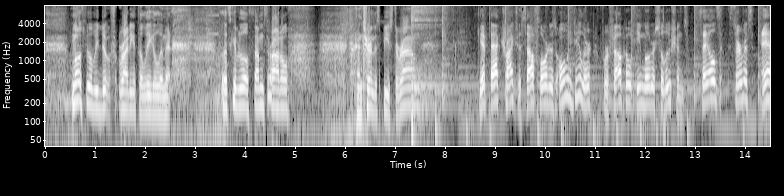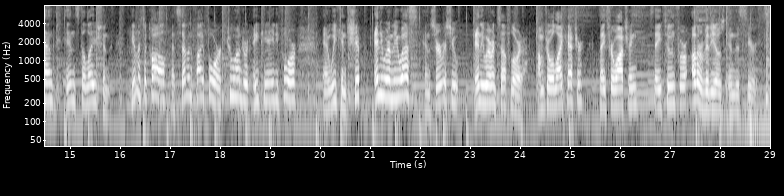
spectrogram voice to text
Most people will be do, riding at the legal limit. Let's give it a little thumb throttle and turn this beast around. Get Back Trikes is South Florida's only dealer for Falco e-motor solutions, sales, service, and installation. Give us a call at 754-200-1884 and we can ship anywhere in the U.S. and service you anywhere in South Florida. I'm Joel Lightcatcher. Thanks for watching. Stay tuned for other videos in this series.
